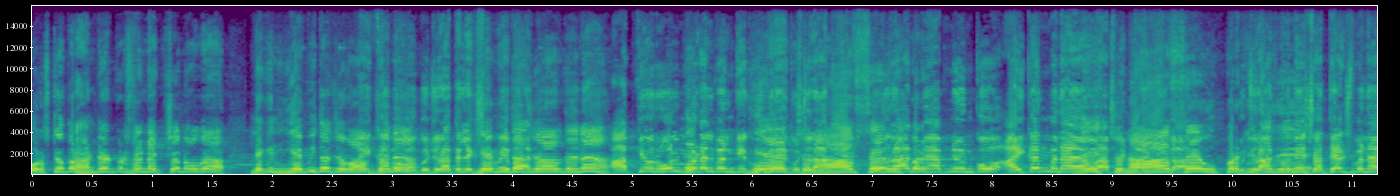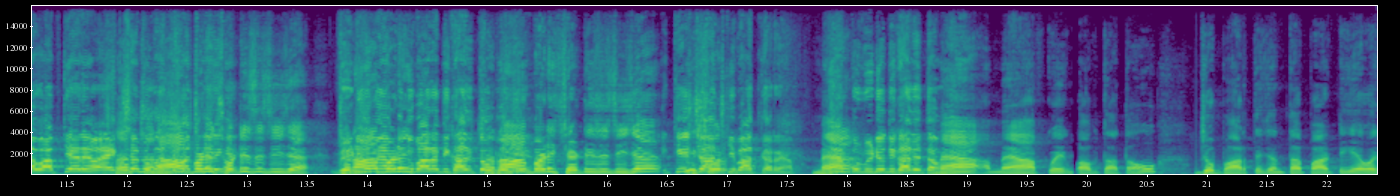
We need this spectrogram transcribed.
और उसके ऊपर हंड्रेड परसेंट एक्शन होगा। लेकिन ये भी तो जवाब देना गुजरात इलेक्शन ये भी तो जवाब देना। आप क्यों रोल मॉडल बन के घूम रहे हैं गुजरात से ऊपर- आपने उनको आइकन बनाया हुआ चुनाव से ऊपर गुजरात प्रदेश अध्यक्ष बनाया हुआ आप कह रहे हो एक्शन चुनाव बड़ी छोटी सी चीज़ है। चुनाव बड़ी दोबारा दिखा देता हूँ, चुनाव बड़ी छोटी सी चीज़ है। किस जाँच की बात कर रहे हैं आप। मैं आपको वीडियो दिखा देता हूँ। मैं मैं आपको एक बात बताता हूँ। जो भारतीय जनता पार्टी है वो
